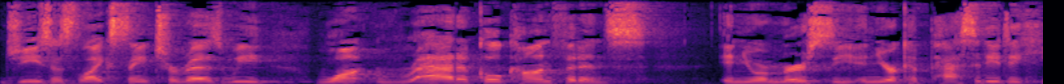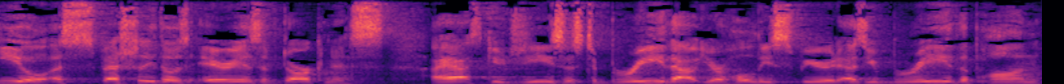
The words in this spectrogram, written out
Jesus, like St. Therese, we want radical confidence in your mercy, in your capacity to heal, especially those areas of darkness. I ask you, Jesus, to breathe out your Holy Spirit as you breathe upon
